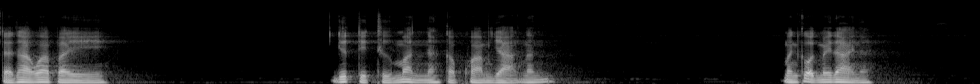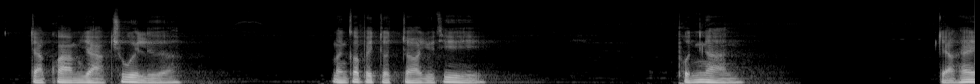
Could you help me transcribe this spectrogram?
แต่ถ้าว่าไป ยึดติดถือมั่นนะกับความอยากนั้น มันก็อดไม่ได้นะ จากความอยากช่วยเหลือ มันก็ไปจดจ่ออยู่ที่ ผลงาน อยากให้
